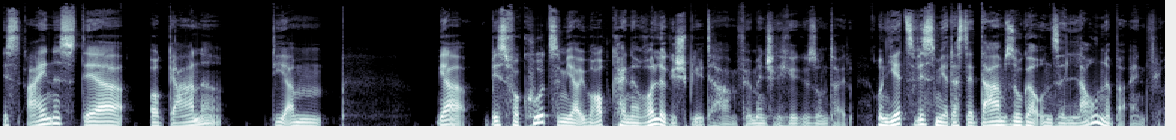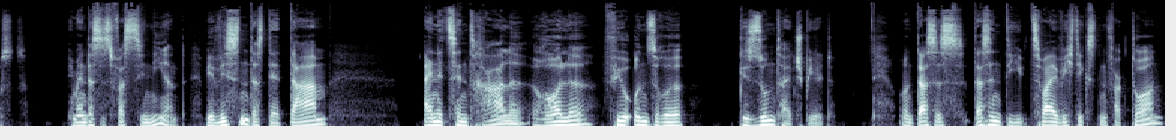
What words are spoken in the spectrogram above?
ist eines der Organe, die am ja, bis vor kurzem ja überhaupt keine Rolle gespielt haben für menschliche Gesundheit. Und jetzt wissen wir, dass der Darm sogar unsere Laune beeinflusst. Ich meine, das ist faszinierend. Wir wissen, dass der Darm eine zentrale Rolle für unsere Gesundheit spielt. Und das ist, das sind die zwei wichtigsten Faktoren.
